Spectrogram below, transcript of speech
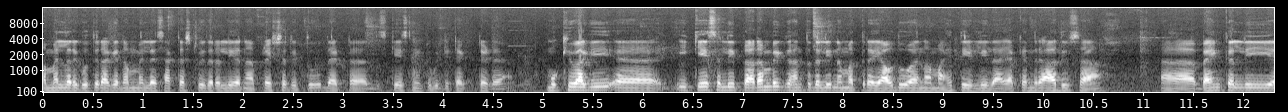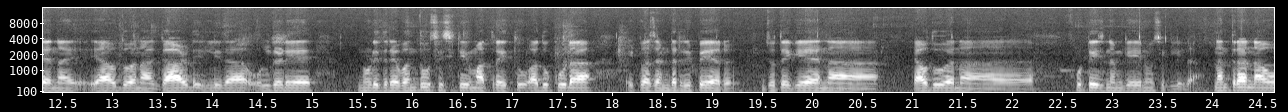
ನಮ್ಮೆಲ್ಲರಿಗೂ ಗೊತ್ತಿರೋ ಹಾಗೆ ನಮ್ಮ ಸಾಕಷ್ಟು ಇದರಲ್ಲಿ ಪ್ರೆಷರ್ ಇತ್ತು that this case need to be detected ಮುಖ್ಯವಾಗಿ ಈ ಕೇಸಲ್ಲಿ ಪ್ರಾರಂಭಿಕ ಹಂತದಲ್ಲಿ ನಮ್ಮ ಹತ್ರ ಯಾವುದೂ ಅನ್ನೋ ಮಾಹಿತಿ ಇರಲಿಲ್ಲ. ಯಾಕೆಂದರೆ ಆ ದಿವಸ ಬ್ಯಾಂಕಲ್ಲಿ ಯಾವುದು ಅನ್ನೋ ಗಾರ್ಡ್ ಇರಲಿಲ್ಲ. ಒಳಗಡೆ ನೋಡಿದರೆ ಒಂದು ಸಿ ಸಿ ಟಿ ವಿ ಮಾತ್ರ ಇತ್ತು. ಅದು ಕೂಡ ಇಟ್ ವಾಸ್ ಅಂಡರ್ ರಿಪೇರ್ ಜೊತೆಗೆ, ನಾ ಯಾವುದು ಫುಟೇಜ್ ನಮಗೆ ಏನೂ ಸಿಗಲಿಲ್ಲ. ನಂತರ ನಾವು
